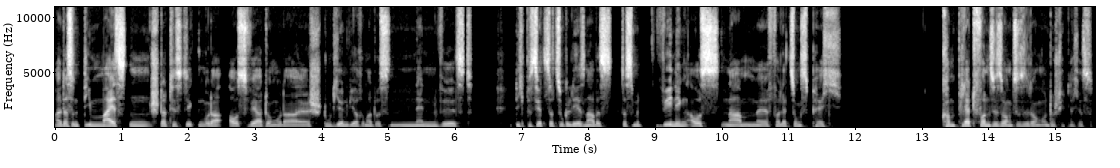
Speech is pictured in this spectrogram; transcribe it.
Also das sind die meisten Statistiken oder Auswertungen oder äh, Studien, wie auch immer du es nennen willst, die ich bis jetzt dazu gelesen habe, ist, dass mit wenigen Ausnahmen äh, Verletzungspech komplett von Saison zu Saison unterschiedlich ist.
